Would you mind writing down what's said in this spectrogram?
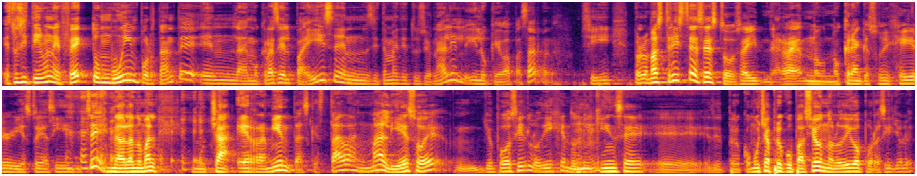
esto sí tiene un efecto muy importante en la democracia del país, en el sistema institucional y, y lo que va a pasar, ¿verdad? Sí, pero lo más triste es esto, o sea, no, no crean que soy hater y estoy así Sí. me hablando mal. Muchas herramientas que estaban mal y eso, eh, yo puedo decir, lo dije en 2015, eh, pero con mucha preocupación, no lo digo por decir, yo le,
